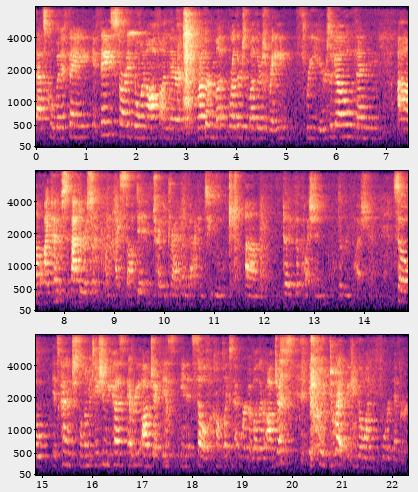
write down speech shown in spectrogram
that's cool. But if they if they started going off on their brother mo- brother's mother's raid three years ago, then um, I kind of after a certain point I stopped it and tried to drag them back into um, the the question, the root question. So it's kind of just a limitation because every object is in itself a complex network of other objects. It could, you're right, it can go on forever.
